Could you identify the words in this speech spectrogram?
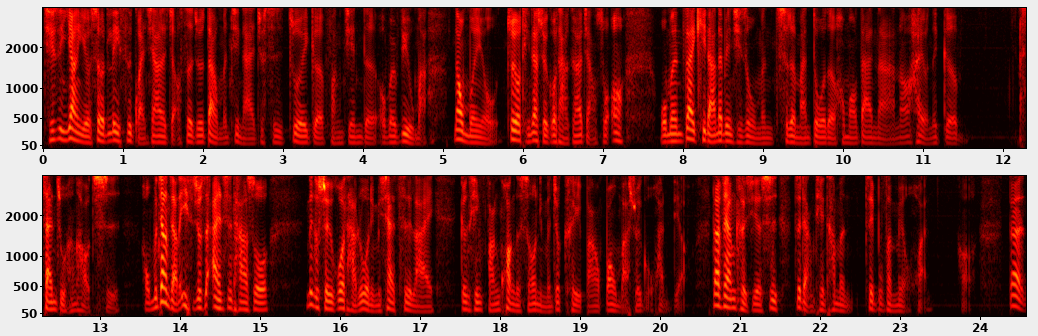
其实一样，有时候类似管家的角色，就是带我们进来，就是做一个房间的 overview 嘛。那我们有最后停在水果塔，跟他讲说，哦，我们在 Kira 那边其实我们吃了蛮多的红毛丹呐、然后还有那个山竹很好吃。我们这样讲的意思就是暗示他说，那个水果塔，如果你们下次来更新房况的时候，你们就可以帮帮我们把水果换掉。但非常可惜的是，这两天他们这部分没有换。好，但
